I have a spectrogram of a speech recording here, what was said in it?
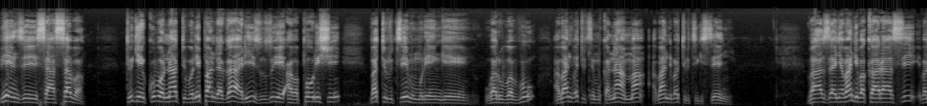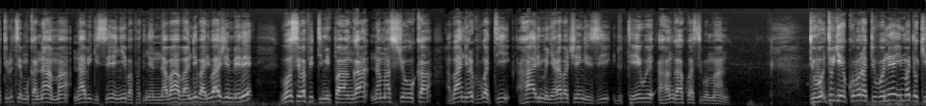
bihenze saa saba. Tugiye kubona tubone pandagari zuzuye abapolishi baturutse mu murenge wa rubavu abandi baturutse mu kanama abandi baturutse gisenyi. Bazanye abandi bakarasi baturutse mu kanama n'ab'igisenyi bafatanya na ba bandi bari baje imbere bose bafite imipanga n'amashoka abandi bari kuvuga ati ahari menya ari abacengezi dutewe ahangaha kwa sibomana. Tugiye kubona tubone imodoka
